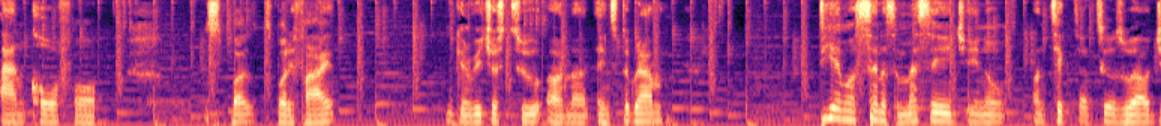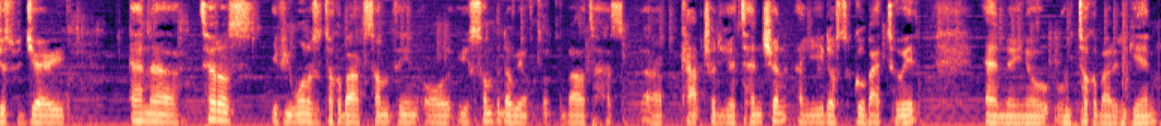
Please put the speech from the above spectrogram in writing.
and call for Spotify. You can reach us too on uh, Instagram. DM us, send us a message, you know, on TikTok too as well, gist with Jerry. And uh, tell us if you want us to talk about something or if something that we have talked about has uh, captured your attention and you need us to go back to it and, you know, we talk about it again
